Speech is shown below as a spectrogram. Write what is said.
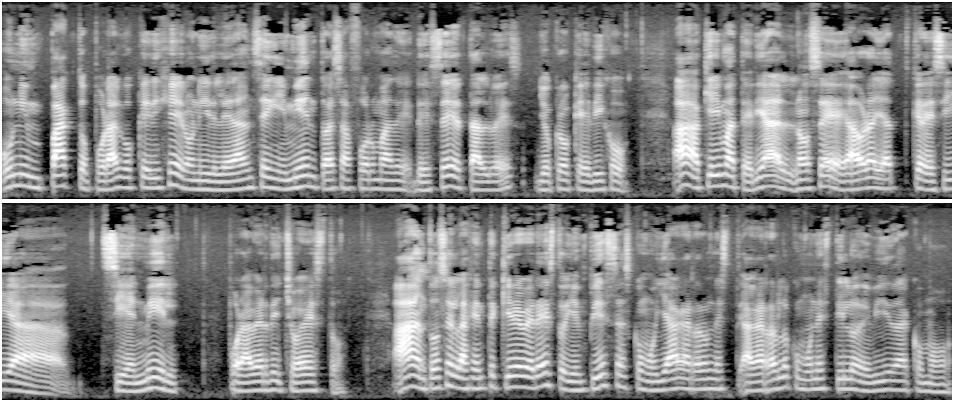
un impacto por algo que dijeron y le dan seguimiento a esa forma de, de, ser, tal vez. Yo creo que dijo, ah, aquí hay material, no sé, ahora ya crecía cien mil por haber dicho esto. Ah, entonces la gente quiere ver esto y empiezas como ya a agarrar un agarrarlo como un estilo de vida, como,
